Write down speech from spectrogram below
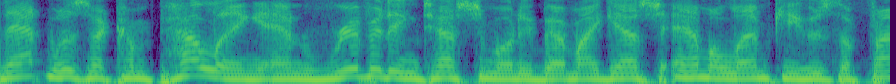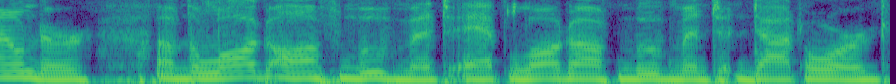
that was a compelling and riveting testimony by my guest Emma Lembke, who's the founder of the Log Off Movement at logoffmovement.org.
